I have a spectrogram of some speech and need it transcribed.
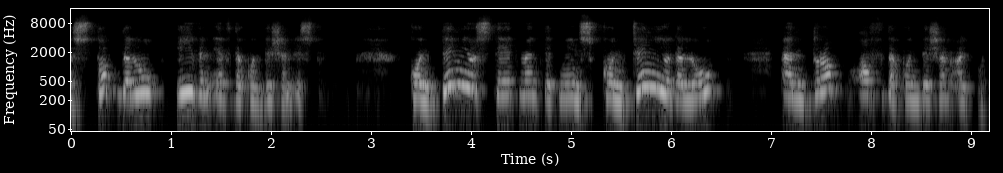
stop the loop even if the condition is true. Continue statement, it means continue the loop and drop off the condition I put.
